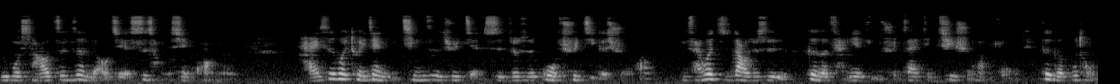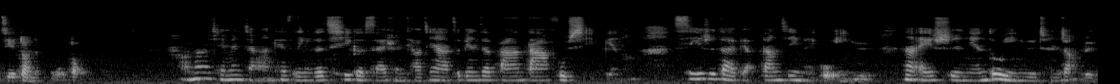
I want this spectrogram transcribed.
如果想要真正了解市场的现况呢，还是会推荐你亲自去检视，就是过去几个循环，你才会知道就是各个产业族群在景气循环中各个不同阶段的波动。好，那前面讲完 Case 零这七个筛选条件啊，这边再帮大家复习一遍哦。C 是代表当季每股盈余，那 A 是年度盈余成长率，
